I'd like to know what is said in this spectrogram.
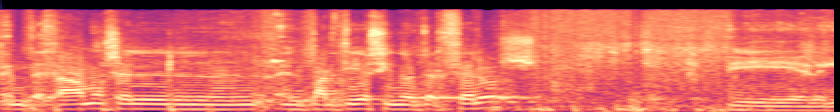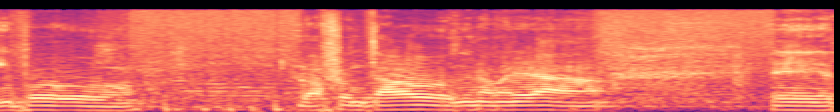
empezábamos el, partido siendo terceros y el equipo lo ha afrontado de una manera eh,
